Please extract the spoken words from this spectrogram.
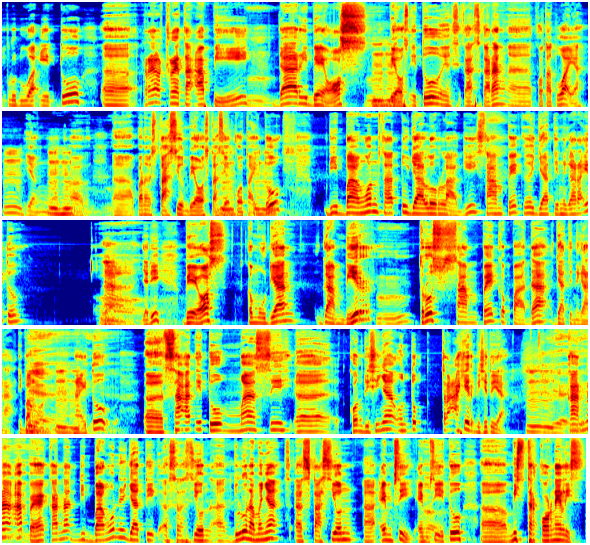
itu eh, rel kereta api dari Beos. Beos itu yang seka- sekarang eh, kota tua ya yang eh, eh, apa namanya stasiun Beos stasiun kota itu dibangun satu jalur lagi sampai ke Jatinegara itu. Nah, jadi Beos kemudian Gambir terus sampai kepada Jatinegara dibangun. Nah, itu eh, saat itu masih eh, kondisinya untuk terakhir di situ ya. Iya, Karena apa ya? Karena dibangun di Jati eh, stasiun eh, dulu namanya eh, stasiun eh, MC. MC itu eh, Mr. Cornelis.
